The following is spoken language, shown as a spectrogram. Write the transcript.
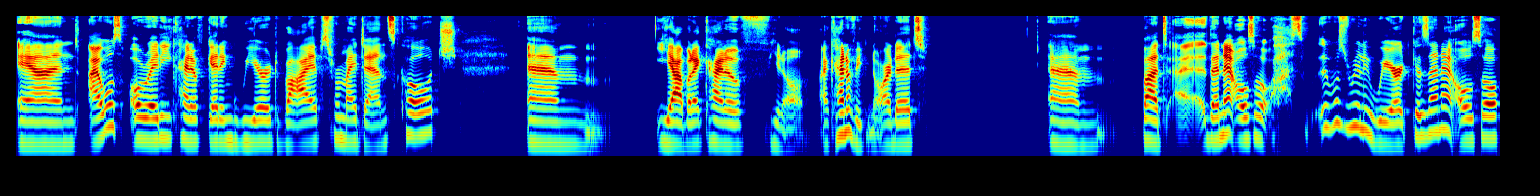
And I was already kind of getting weird vibes from my dance coach. Um, yeah, but I kind of, you know, I kind of ignored it. Um, but uh, then I also it was really weird because then I also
